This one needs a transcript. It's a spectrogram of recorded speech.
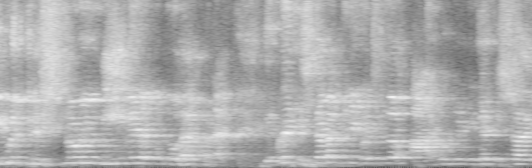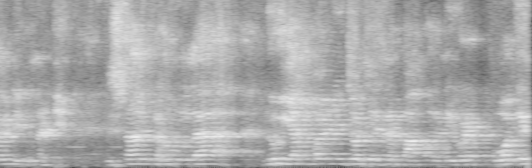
ఇప్పుడు కృష్ణుడు నీ మీద కుతూహలపడాలి. ఎప్పుడైతే కృష్ణ భక్తి నీకు వచ్చిందో ఆటోమేటిక్గా కృష్ణ నీకు ఉన్నట్టే కృష్ణానుగ్రహం ఉందా నువ్వు ఎప్పటి నుంచో చేసిన పాపాలని కూడా పోతే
